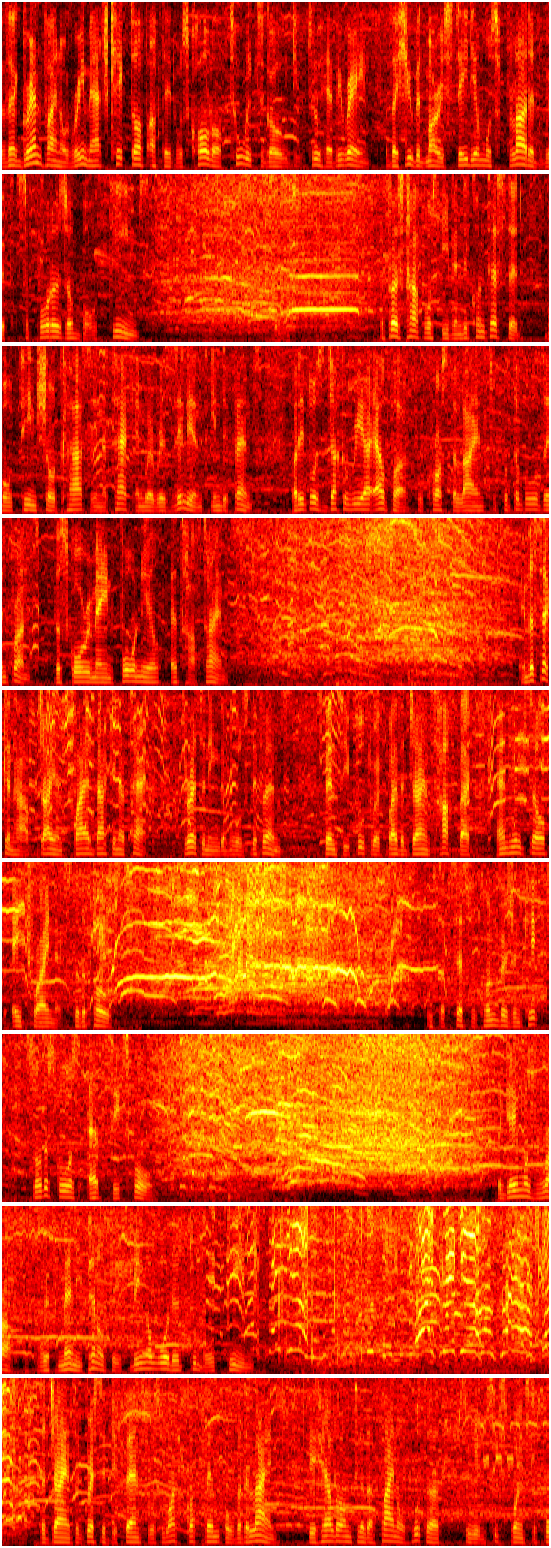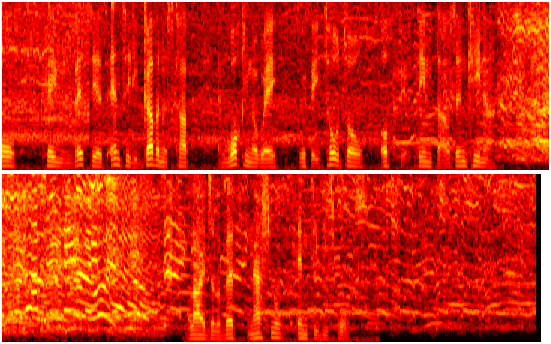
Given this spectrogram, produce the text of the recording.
The grand final rematch kicked off after it was called off two weeks ago due to heavy rain. The Hubert Murray Stadium was flooded with supporters of both teams. The first half was evenly contested. Both teams showed class in attack and were resilient in defense. But it was Jakaria Elpa who crossed the line to put the Bulls in front. The score remained 4-0 at halftime. In the second half, Giants fired back in attack, threatening the Bulls' defense. Fancy footwork by the Giants' halfback and himself a try next to the posts. A successful conversion kick saw the scores at 6-4. The game was rough, with many penalties being awarded to both teams. The Giants' aggressive defense was what got them over the line. They held on till the final hooter to win 6 points to 4, claiming this year's NCD Governors Cup and walking away with a total of 15,000 kina. Elijah Levet, National EMTV Sports.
